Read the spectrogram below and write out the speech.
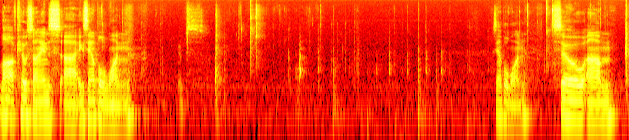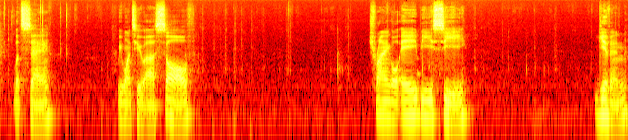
Law of cosines, uh, example one. Oops. Example one. So, um, let's say we want to uh, solve triangle ABC given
